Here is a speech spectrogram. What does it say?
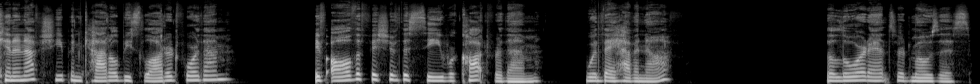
Can enough sheep and cattle be slaughtered for them? If all the fish of the sea were caught for them, would they have enough? The Lord answered Moses,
